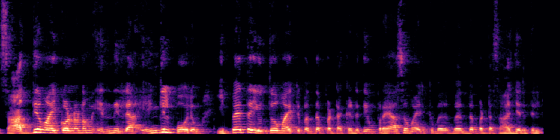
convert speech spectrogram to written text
സാധ്യമായിക്കൊള്ളണം എന്നില്ല എങ്കിൽ പോലും ഇപ്പോഴത്തെ യുദ്ധവുമായിട്ട് ബന്ധപ്പെട്ട കെടുതിയും പ്രയാസവുമായിട്ട് ബന്ധപ്പെട്ട സാഹചര്യത്തിൽ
